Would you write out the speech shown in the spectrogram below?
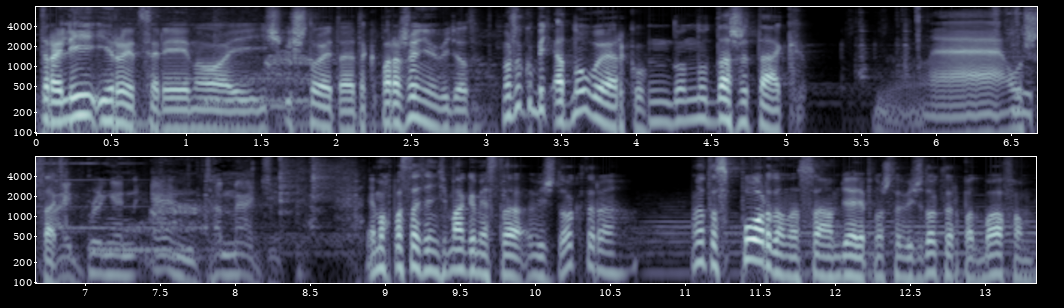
Тролли и рыцари, ну, и, и что это? Это к поражению ведет. Можно купить одну ВРку. Ну, ну, даже так. Э, лучше так. Я мог поставить антимага вместо Вич Доктора. Ну, это спорно на самом деле, потому что Вич Доктор под бафом.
